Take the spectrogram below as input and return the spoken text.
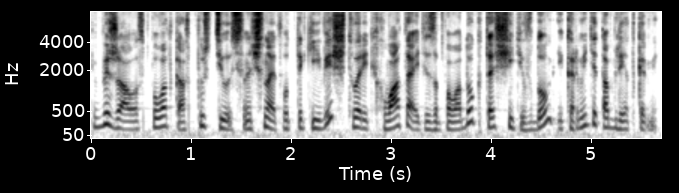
побежала, с поводка спустилась и начинает вот такие вещи творить, хватайте за поводок, тащите в дом и кормите таблетками.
